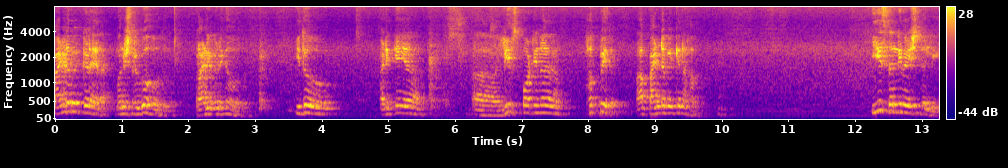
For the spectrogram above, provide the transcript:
ಪ್ಯಾಂಡಮಿಕ್ಗಳೇ ಮನುಷ್ಯರಿಗೂ ಹೌದು ಪ್ರಾಣಿಗಳಿಗೂ ಹೌದು ಇದು ಅಡಿಕೆಯ ಲೀವ್ ಸ್ಪಾಟಿನ ಹಬ್ ಇದು. ಆ ಪ್ಯಾಂಡಮಿಕ್ಕಿನ ಹಬ್ ಈ ಸನ್ನಿವೇಶದಲ್ಲಿ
